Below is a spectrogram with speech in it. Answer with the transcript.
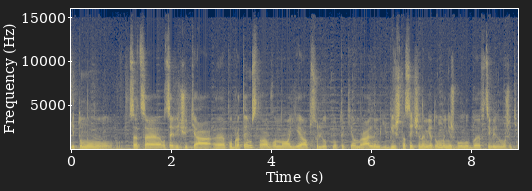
І тому це, це оце відчуття е, побратимства, воно є абсолютно таким реальним і більш насиченим, я думаю, ніж було б в цивільному житті.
